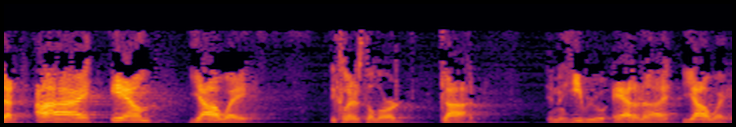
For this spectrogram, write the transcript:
that I am Yahweh, declares the Lord God. In the Hebrew, Adonai, Yahweh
